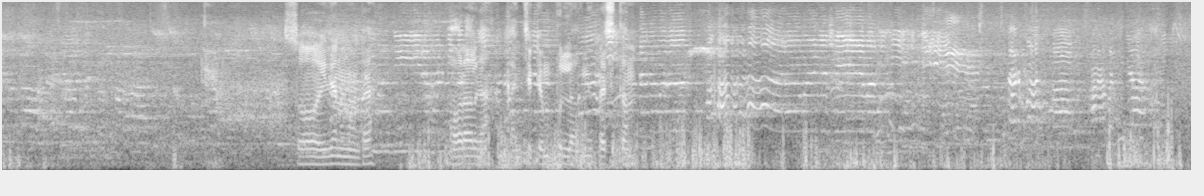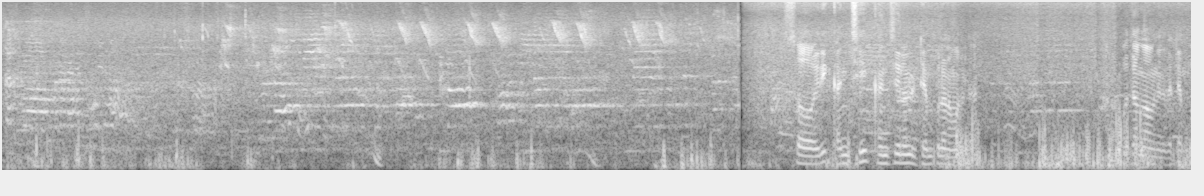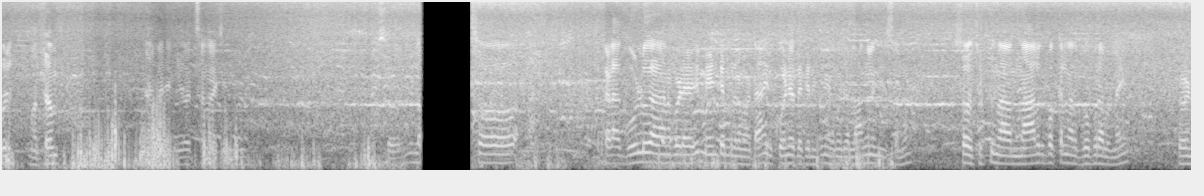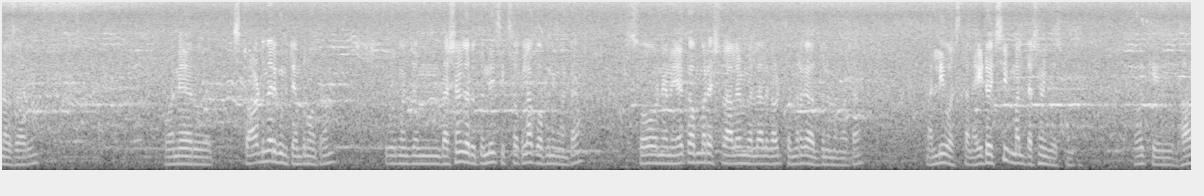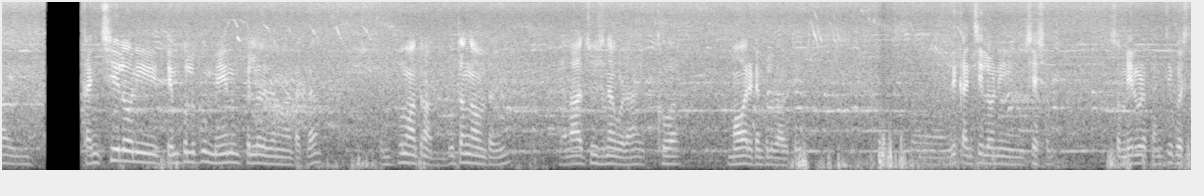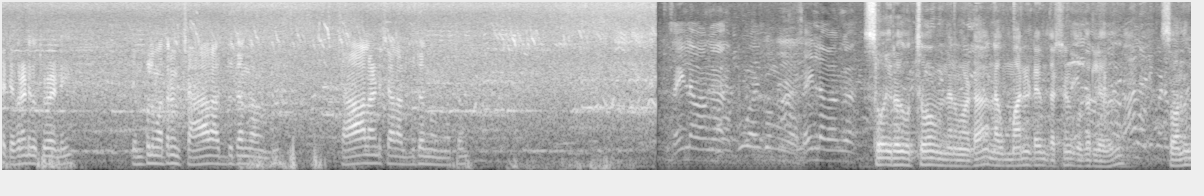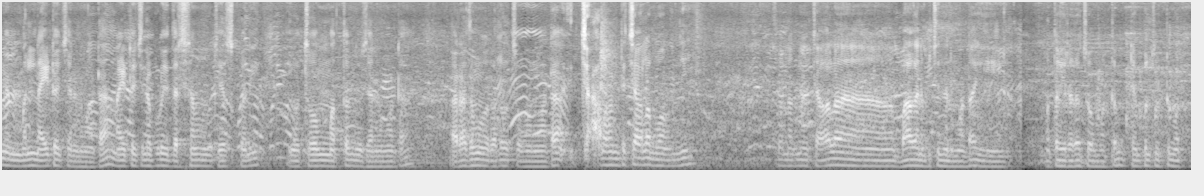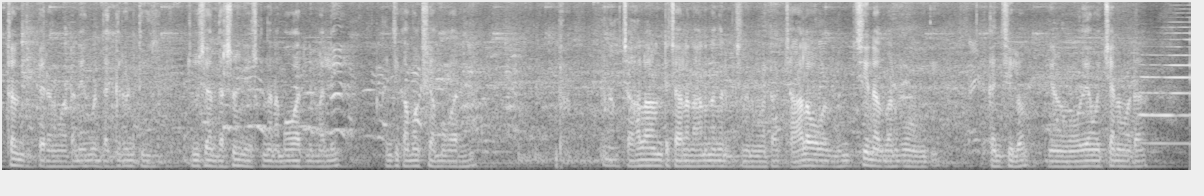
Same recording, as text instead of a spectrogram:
సో ఇదన్నమాట ఓవరాల్గా కంచి టెంపుల్లో ఉంది ప్రస్తుతం. సో ఇది కంచి కంచిలోని టెంపుల్ అనమాట అద్భుతంగా ఉంది కదా టెంపుల్ మొత్తం. నాకైతే బీభత్సంగా వచ్చింది సో సో ఇక్కడ గోల్డ్గా కనపడేది మెయిన్ టెంపుల్ అనమాట ఇది కోనేరు దగ్గర నుంచి నేను కొంచెం లాంగ్ తీస్తాను సో చుట్టూ నాలుగు పక్కల నాలుగు గోపురాలు ఉన్నాయి. చూడండి ఒకసారి. కోనేరు స్టార్ట్ దగ్గర ఉంది టెంపుల్ మాత్రం. ఇప్పుడు కొంచెం దర్శనం జరుగుతుంది. సిక్స్ ఓ క్లాక్ ఓపెనింగ్ అంట. సో నేను ఏకాంబరేశ్వర ఆలయం వెళ్ళాలి కాబట్టి తొందరగా వెళ్తున్నాను అనమాట మళ్ళీ వస్తాను నైట్ వచ్చి మళ్ళీ దర్శనం చేసుకుంటాను ఓకే బాయ్. కంచిలోని టెంపుల్కు మెయిన్ పిల్లర్ ఇదనమాట అక్కడ. టెంపుల్ మాత్రం అద్భుతంగా ఉంటుంది. ఎలా చూసినా కూడా ఎక్కువ అమ్మవారి టెంపుల్ కాబట్టి. సో ఇది కంచిలోని విశేషం. సో మీరు కూడా కంచికి వస్తే డిఫరెంట్గా చూడండి. టెంపుల్ మాత్రం చాలా అద్భుతంగా ఉంది. చాలా అంటే చాలా అద్భుతంగా ఉంది మొత్తం. సో ఈరోజు ఉత్సవం ఉందన్నమాట. నాకు మార్నింగ్ టైం దర్శనం కుదరలేదు. సో అందుకు నేను మళ్ళీ నైట్ వచ్చాను అనమాట నైట్ వచ్చినప్పుడు ఈ దర్శనం చేసుకొని ఈ ఉత్సవం మొత్తం చూశాను అనమాట రథము రథోత్సవం అనమాట చాలా అంటే చాలా బాగుంది. సో నాకు నాకు చాలా బాగా అనిపించింది అనమాట ఈ మొత్తం ఈ రథోత్సవం మొత్తం. టెంపుల్ చుట్టూ మొత్తం తిప్పారనమాట నేను కూడా దగ్గర నుండి చూశాను దర్శనం చేసుకున్నాను అమ్మవారిని మళ్ళీ. కంచి కామాక్షి అమ్మవారిని. నాకు చాలా అంటే చాలా ఆనందంగా అనిపించింది అనమాట చాలా మంచి నాకు అనుభవం ఇది కంచిలో. నేను ఉదయం వచ్చాను అనమాట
